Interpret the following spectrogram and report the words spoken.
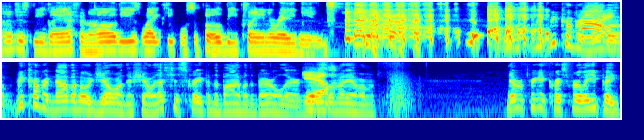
I just be laughing. All these white people supposed to be playing Arabians. Well, we, we covered Dry. Navajo, we covered Navajo Joe on the show. That's just scraping the bottom of the barrel there. Yeah. There's so many of them. Never forget Christopher Lee played,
